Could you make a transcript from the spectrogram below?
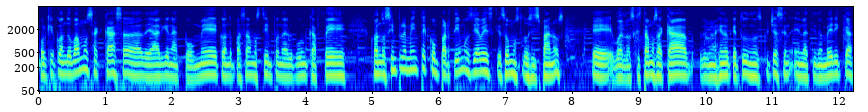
Porque cuando vamos a casa de alguien a comer, cuando pasamos tiempo en algún café, cuando simplemente compartimos, ya ves que somos los hispanos, eh, bueno, los que estamos acá, me imagino que tú nos escuchas en, Latinoamérica,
